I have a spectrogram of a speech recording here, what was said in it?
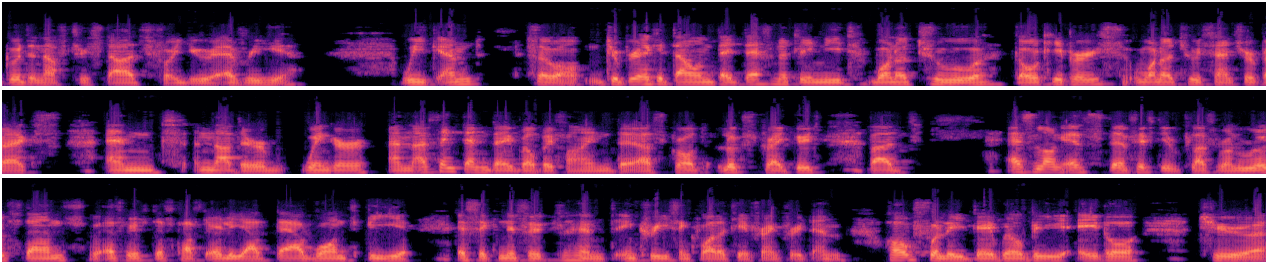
good enough to start for you every weekend. So um, to break it down, they definitely need one or two goalkeepers, one or two center backs, and another winger. And I think then they will be fine. The squad looks quite good, but as long as the 50 plus one rule stands, as we've discussed earlier, there won't be a significant increase in quality in Frankfurt. And hopefully they will be able to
